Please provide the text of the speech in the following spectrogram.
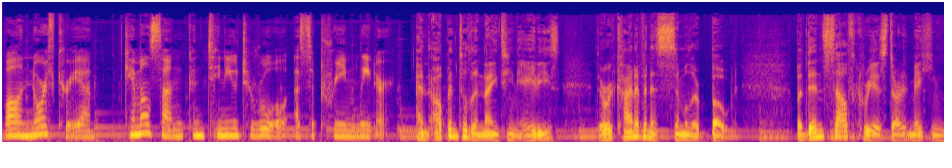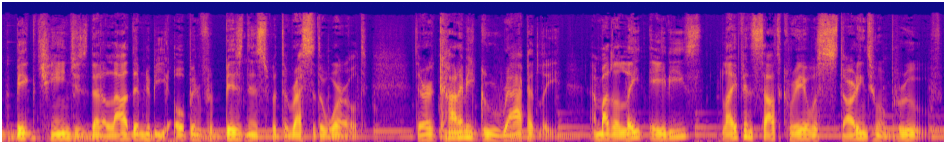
while in North Korea, Kim Il sung continued to rule as supreme leader. And up until the 1980s, they were kind of in a similar boat. But then South Korea started making big changes that allowed them to be open for business with the rest of the world. Their economy grew rapidly, and by the late 80s, life in South Korea was starting to improve.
